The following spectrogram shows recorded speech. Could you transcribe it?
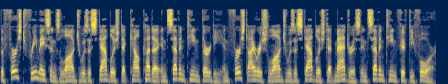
The first Freemasons' lodge was established at Calcutta in 1730 and first Irish lodge was established at Madras in 1754.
